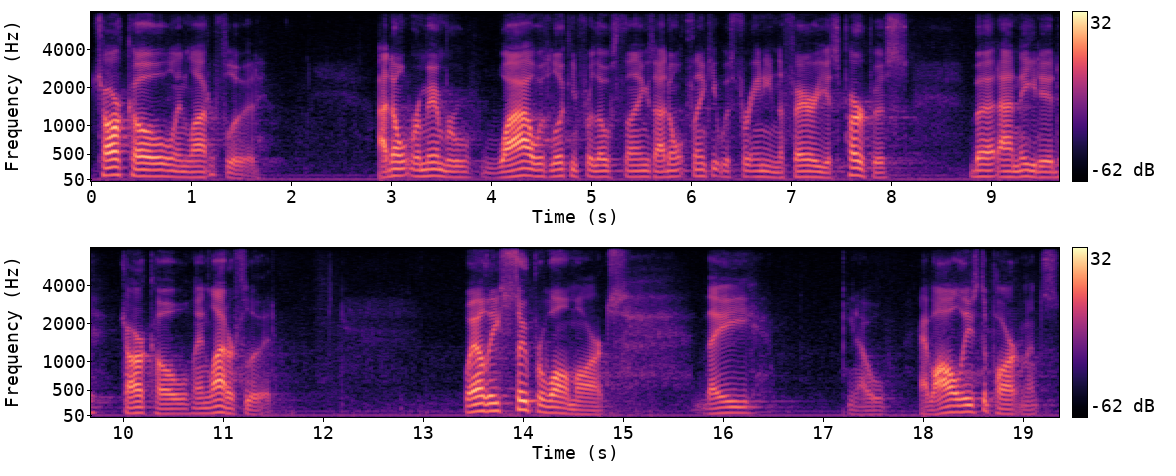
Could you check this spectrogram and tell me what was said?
charcoal and lighter fluid. I don't remember why I was looking for those things. I don't think it was for any nefarious purpose, but I needed charcoal and lighter fluid. Well, these super Walmarts, they, you know, have all these departments.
